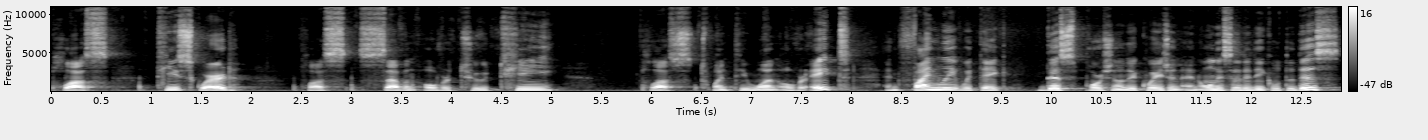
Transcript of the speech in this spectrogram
plus t squared plus 7 over 2t plus 21 over 8. And finally, we take this portion of the equation and only set it equal to this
